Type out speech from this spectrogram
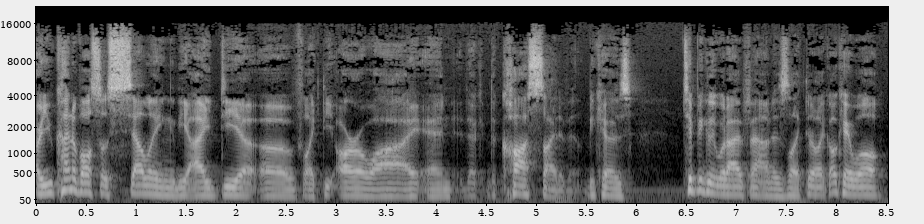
are you kind of also selling the idea of like the ROI and the, the cost side of it? Because typically what I've found is like they're like, okay, well,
